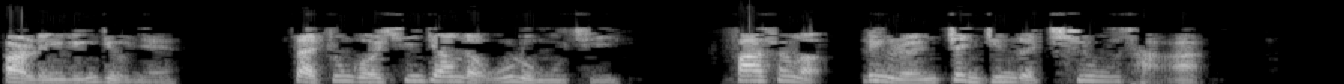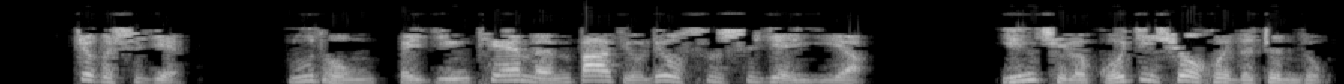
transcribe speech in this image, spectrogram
二零零九年，在中国新疆的乌鲁木齐发生了令人震惊的七五惨案。这个事件如同北京天安门八九六四事件一样，引起了国际社会的震动。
